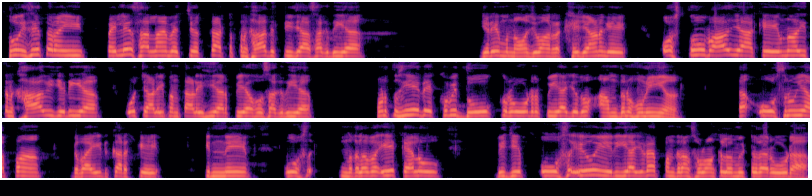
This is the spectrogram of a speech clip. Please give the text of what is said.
ਸੋ ਇਸੇ ਤਰ੍ਹਾਂ ਹੀ ਪਹਿਲੇ ਸਾਲਾਂ ਵਿੱਚ ਘੱਟ ਤਨਖਾਹ ਦਿੱਤੀ ਜਾ ਸਕਦੀ ਆ। ਜਿਹੜੇ ਨੌਜਵਾਨ ਰੱਖੇ ਜਾਣਗੇ, ਉਸ ਤੋਂ ਬਾਅਦ ਜਾ ਕੇ ਉਹਨਾਂ ਦੀ ਤਨਖਾਹ ਵੀ ਜਿਹੜੀ ਆ, ਉਹ 40 45 ਹਜ਼ਾਰ ਰੁਪਇਆ ਹੋ ਸਕਦੀ ਆ। ਹੁਣ ਤੁਸੀਂ ਇਹ ਦੇਖੋ ਵੀ 2 ਕਰੋੜ ਰੁਪਇਆ ਜਦੋਂ ਆਮਦਨ ਹੋਣੀ ਆ, ਤਾਂ ਉਸ ਨੂੰ ਹੀ ਆਪਾਂ ਡਿਵਾਈਡ ਕਰਕੇ ਕਿੰਨੇ ਉਸ ਮਤਲਬ ਇਹ ਕਹਿ ਲਓ ਵੀ ਜੇ ਉਸ ਇਹ ਏਰੀਆ ਜਿਹੜਾ 15 16 ਕਿਲੋਮੀਟਰ ਦਾ ਰੋਡ ਆ,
